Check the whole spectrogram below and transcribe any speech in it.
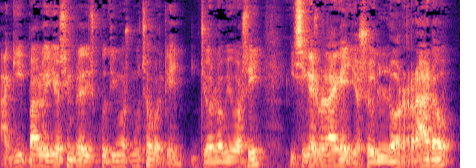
aquí Pablo y yo siempre discutimos mucho porque yo lo vivo así y sí que es verdad que yo soy lo raro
